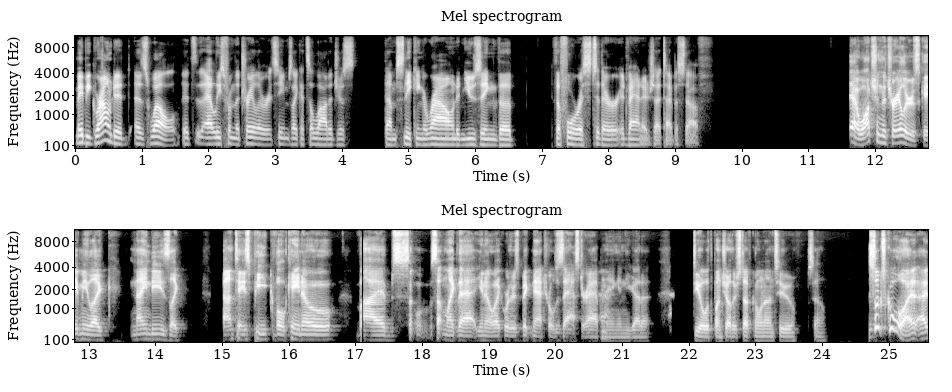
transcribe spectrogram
maybe grounded as well. It's at least from the trailer, it seems like it's a lot of just them sneaking around and using the the forest to their advantage, that type of stuff. Yeah, watching the trailers gave me like '90s like Dante's Peak volcano vibes, something like that. You know, like where there's big natural disaster happening and you gotta deal with a bunch of other stuff going on too. So this looks cool. I I,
